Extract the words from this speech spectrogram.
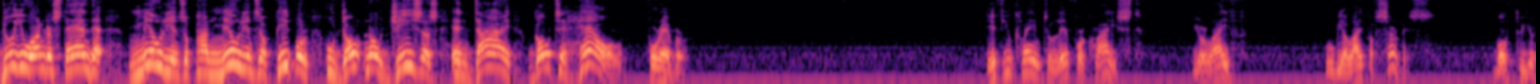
Do you understand that millions upon millions of people who don't know Jesus and die go to hell forever? If you claim to live for Christ, your life will be a life of service, both to your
